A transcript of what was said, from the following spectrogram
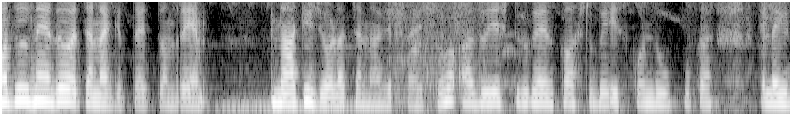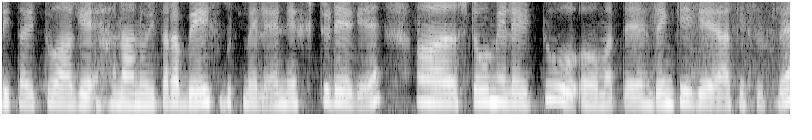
ಮೊದಲನೇದು ಚೆನ್ನಾಗಿರ್ತಾ ಇತ್ತು ಅಂದರೆ ನಾಟಿ ಜೋಳ ಚೆನ್ನಾಗಿರ್ತಾಯಿತ್ತು ಅದು ಎಷ್ಟು ಬೇಕೋ ಅಷ್ಟು ಬೇಯಿಸ್ಕೊಂಡು ಉಪ್ಪು ಕ ಎಲ್ಲ ಹಿಡಿತಾ ಇತ್ತು. ಹಾಗೆ ನಾನು ಈ ಥರ ಬೇಯಿಸ್ಬಿಟ್ಮೇಲೆ ನೆಕ್ಸ್ಟ್ ಡೇಗೆ ಸ್ಟವ್ ಮೇಲೆ ಇಟ್ಟು ಮತ್ತು ಬೆಂಕಿಗೆ ಹಾಕಿ ಸುಟ್ಟರೆ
